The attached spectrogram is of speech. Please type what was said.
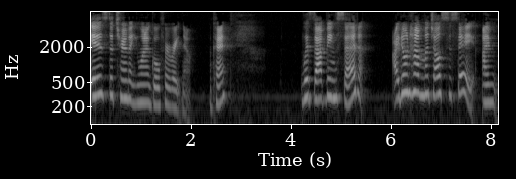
is the term that you want to go for right now. Okay? With that being said, I don't have much else to say. I'm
